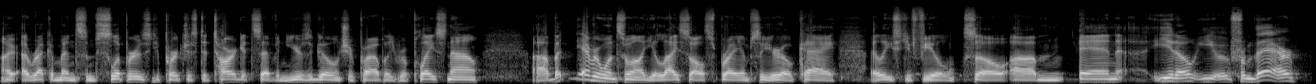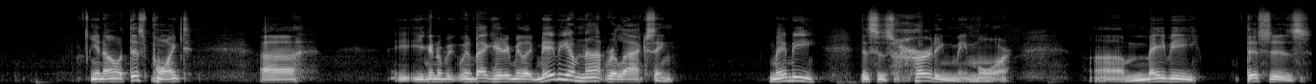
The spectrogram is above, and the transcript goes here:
I, I recommend some slippers you purchased at Target seven years ago and should probably replace now. Uh, but every once in a while, you Lysol spray them so you're okay. At least you feel so. Um, and, you know, you, from there, you know, at this point, uh, you're going to be back here and be like, maybe I'm not relaxing. Maybe this is hurting me more. Uh, maybe this is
